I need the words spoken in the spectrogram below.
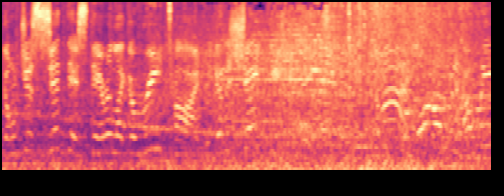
Don't just sit there staring like a retard. We're gonna shake you. Come on, hold and help me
